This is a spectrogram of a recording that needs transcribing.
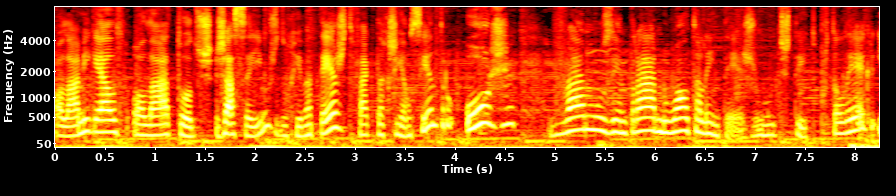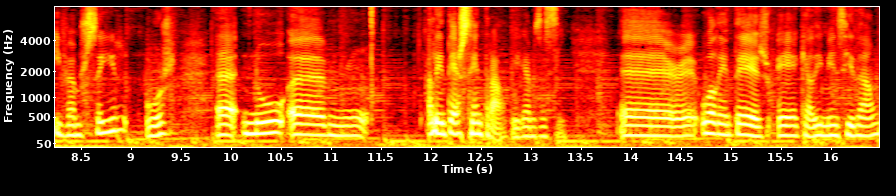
Olá, Miguel. Olá a todos. Já saímos do Ribatejo, de facto, da região centro. Hoje vamos entrar no Alto Alentejo, no distrito de Porto Alegre, e vamos sair hoje ah, no ah, Alentejo Central, digamos assim. Ah, o Alentejo é aquela imensidão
